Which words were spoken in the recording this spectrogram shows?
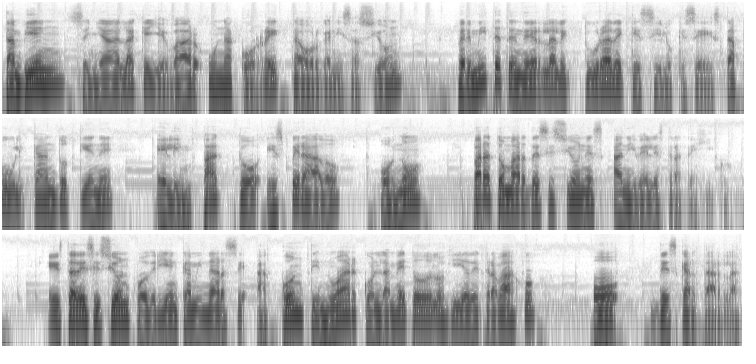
También señala que llevar una correcta organización permite tener la lectura de que si lo que se está publicando tiene el impacto esperado o no para tomar decisiones a nivel estratégico. Esta decisión podría encaminarse a continuar con la metodología de trabajo o descartarla.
